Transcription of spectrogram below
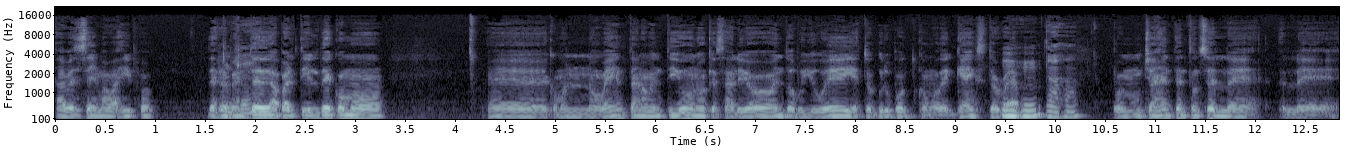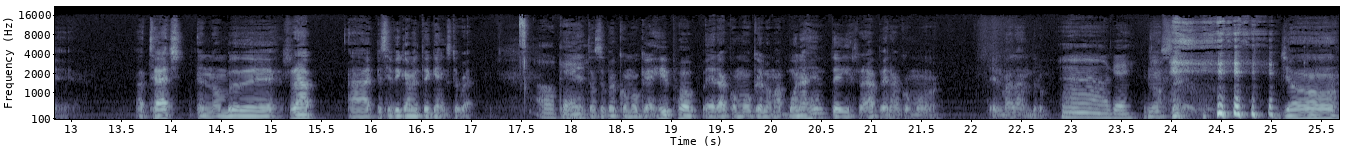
a veces se llamaba hip hop. De repente, a partir de como, eh, como en 90, 91, que salió en WA y estos grupos como de gangster rap, Ajá. pues mucha gente entonces le, le attached el nombre de rap a específicamente gangster rap. Ok. Y entonces pues como que hip hop era como que lo más buena gente y rap era como el malandro. Ah, ok. No sé. Yo,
